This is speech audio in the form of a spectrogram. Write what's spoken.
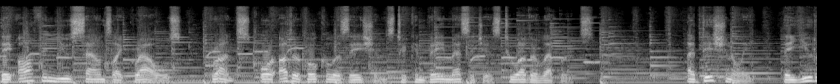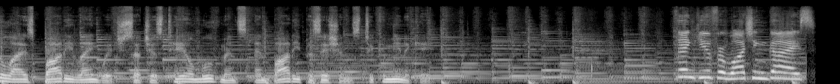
They often use sounds like growls, grunts, or other vocalizations to convey messages to other leopards. Additionally, they utilize body language such as tail movements and body positions to communicate. Thank you for watching guys.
